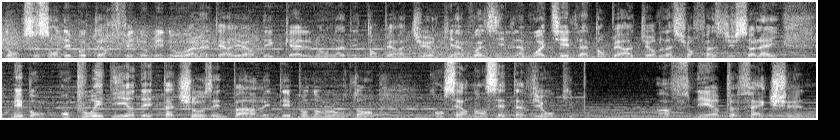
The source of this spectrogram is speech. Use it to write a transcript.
1. Donc ce sont des moteurs phénoménaux à l'intérieur desquels on a des températures qui avoisinent la moitié de la température de la surface du Soleil. Mais bon, on pourrait dire des tas de choses et ne pas arrêter pendant longtemps concernant cet avion qui of near perfection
